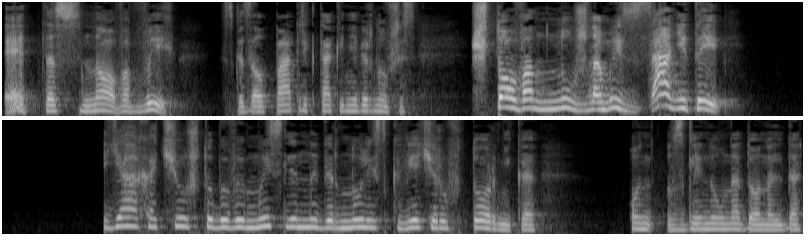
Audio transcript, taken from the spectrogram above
«Это снова вы!» — сказал Патрик, так и не обернувшись. «Что вам нужно? Мы заняты!» «Я хочу, чтобы вы мысленно вернулись к вечеру вторника», он взглянул на Дональда.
